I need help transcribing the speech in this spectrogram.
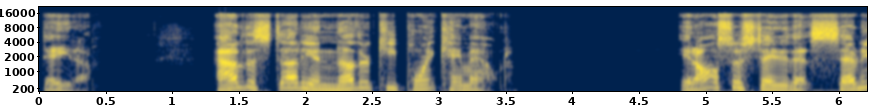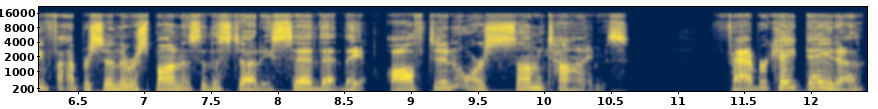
data. Out of the study, another key point came out. It also stated that 75% of the respondents of the study said that they often or sometimes fabricate data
